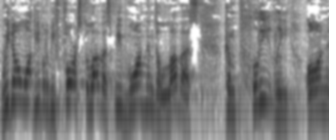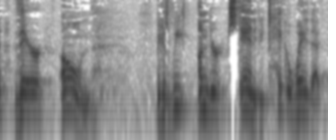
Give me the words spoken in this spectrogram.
We don't want people to be forced to love us. We want them to love us completely on their own. Because we understand if you take away that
